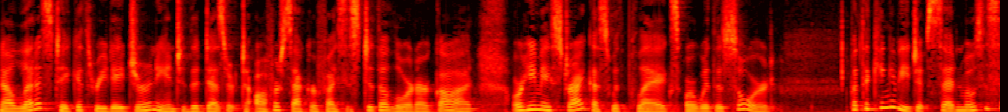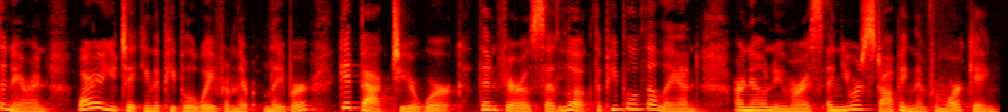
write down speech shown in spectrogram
Now let us take a three day journey into the desert to offer sacrifices to the Lord our God, or he may strike us with plagues or with the sword. But the king of Egypt said, Moses and Aaron, why are you taking the people away from their labor? Get back to your work. Then Pharaoh said, Look, the people of the land are now numerous, and you are stopping them from working.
